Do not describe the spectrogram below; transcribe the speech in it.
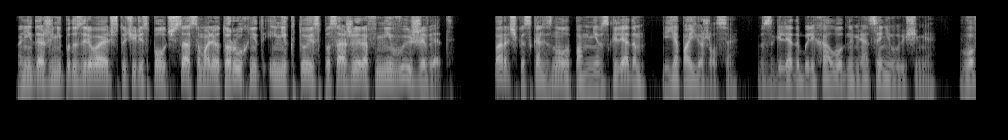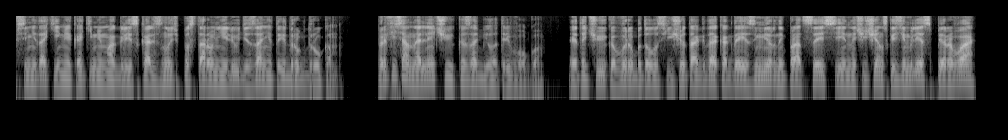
Они даже не подозревают, что через полчаса самолет рухнет и никто из пассажиров не выживет. Парочка скользнула по мне взглядом, и я поежился. Взгляды были холодными, оценивающими. Вовсе не такими, какими могли скользнуть посторонние люди, занятые друг другом. Профессиональная чуйка забила тревогу. Эта чуйка выработалась еще тогда, когда из мирной процессии на чеченской земле сперва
